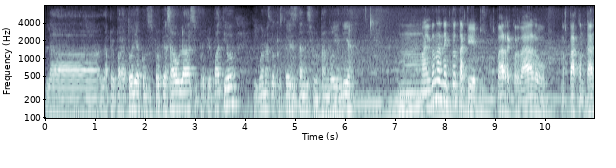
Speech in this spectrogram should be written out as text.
la, la preparatoria con sus propias aulas, su propio patio. Y bueno, es lo que ustedes están disfrutando hoy en día. Mm, ¿Alguna anécdota que pues, nos pueda recordar o nos pueda contar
